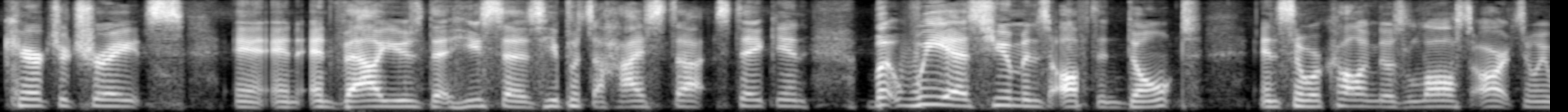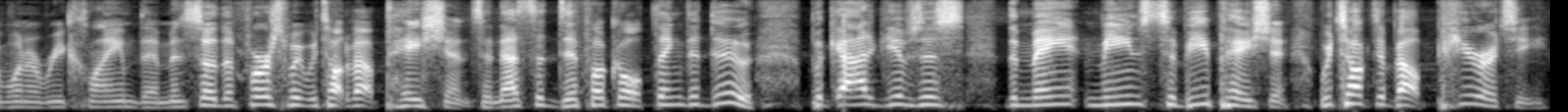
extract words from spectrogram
character traits and, and, and values that he says he puts a high st- stake in but we as humans often don't. And so we're calling those lost arts and we want to reclaim them. And so the first week we talked about patience and that's a difficult thing to do. But god gives us the main means to be patient. We talked about purity.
